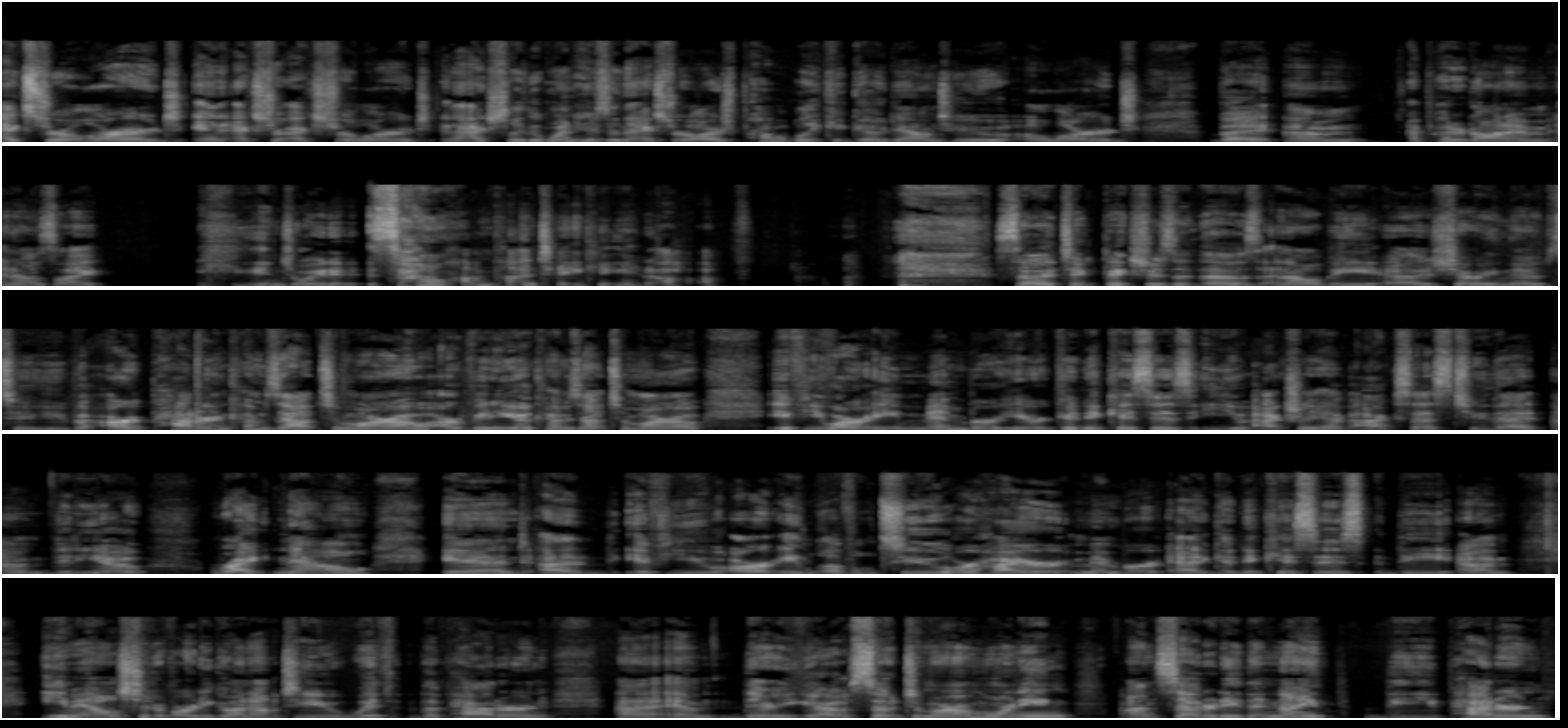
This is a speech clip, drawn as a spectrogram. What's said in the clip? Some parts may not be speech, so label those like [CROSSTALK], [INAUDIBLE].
extra large and extra extra large. And actually the one who's in the extra large probably could go down to a large but um i put it on him and i was like he enjoyed it. [LAUGHS] So i'm not taking it off so I took pictures of those and I'll be uh, showing those to you. But our pattern comes out tomorrow. Our video comes out tomorrow. If you are a member here at Good Knit Kisses, you actually have access to that um, video right now. And uh, if you are a level two or higher member at Good Knit Kisses, the um, email should have already gone out to you with the pattern. Uh, and there you go. So tomorrow morning on Saturday the 9th, the pattern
